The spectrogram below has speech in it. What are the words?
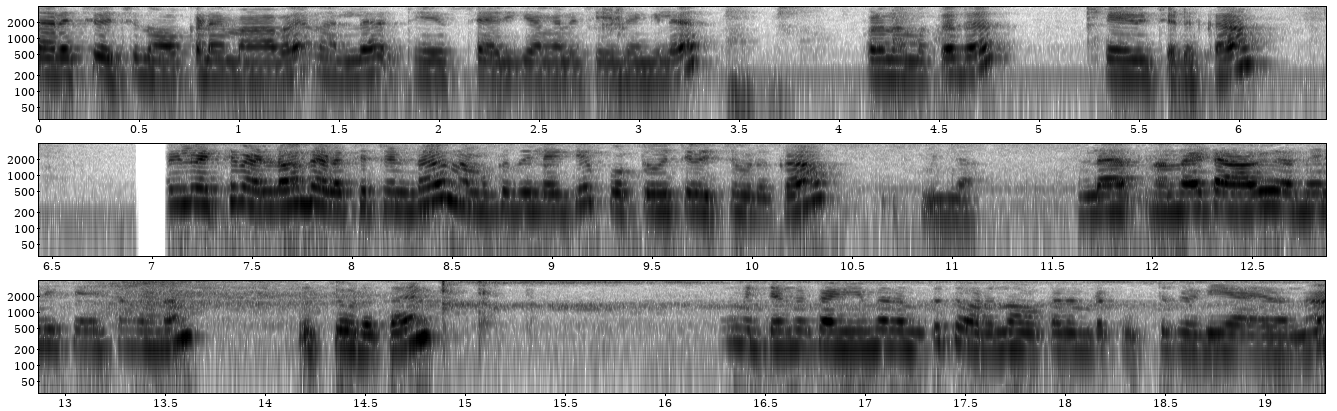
നനച്ച് വെച്ച് നോക്കണേ മാവ്. നല്ല ടേസ്റ്റ് ആയിരിക്കും അങ്ങനെ ചെയ്തെങ്കിൽ. അപ്പോൾ നമുക്കത് വേവിച്ചെടുക്കാം. അതിൽ വെച്ച് വെള്ളവും തിളച്ചിട്ടുണ്ട്. നമുക്കിതിലേക്ക് പൊട്ടുകുറ്റി വെച്ച് കൊടുക്കാം. ബിസ്മില്ല. നല്ല നന്നായിട്ട് ആവി വന്നതിന് ശേഷം വേണം വെച്ച് കൊടുക്കാൻ. മിനിറ്റൊക്കെ കഴിയുമ്പോൾ നമുക്ക് തുറന്ന് നോക്കാം നമ്മുടെ പുട്ട് റെഡി ആയതെന്ന്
